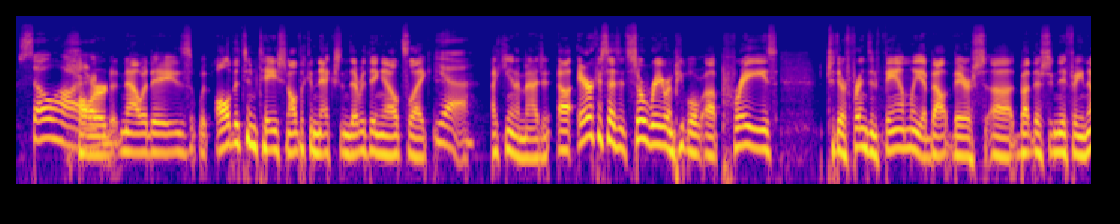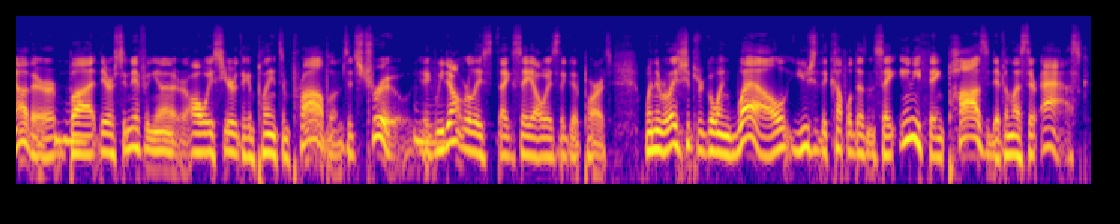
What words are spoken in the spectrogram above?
so hard. hard nowadays with all the temptation all the connections everything else like Yeah. I can't imagine. Uh, Erica says it's so rare when people uh, praise to their friends and family about their uh, about their significant other, Mm-hmm. but their significant other always hear the complaints and problems. It's true. Mm-hmm. we don't really like say always the good parts. When the relationships are going well, usually the couple doesn't say anything positive unless they're asked.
